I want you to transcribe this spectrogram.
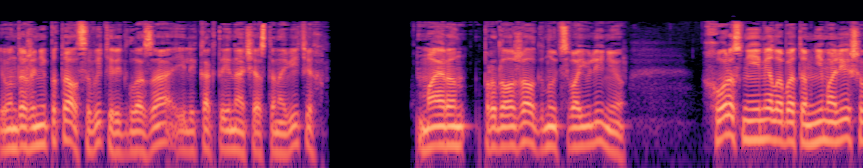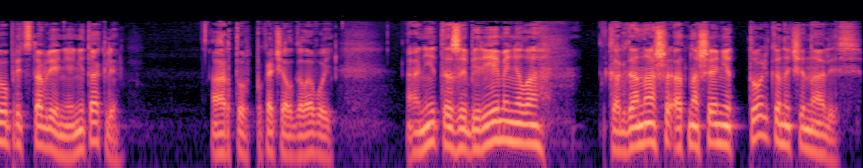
и он даже не пытался вытереть глаза или как-то иначе остановить их. Майрон продолжал гнуть свою линию. Хорос не имел об этом ни малейшего представления, не так ли? Артур покачал головой. Анита забеременела, когда наши отношения только начинались.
